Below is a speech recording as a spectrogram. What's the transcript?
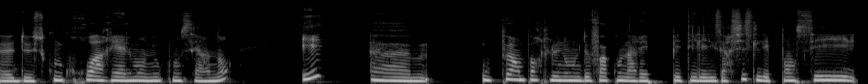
euh, de ce qu'on croit réellement nous concernant et euh, ou peu importe le nombre de fois qu'on a répété l'exercice, les pensées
